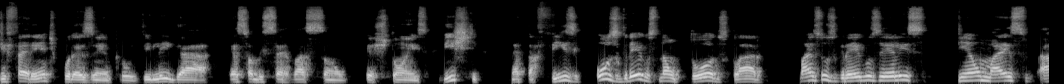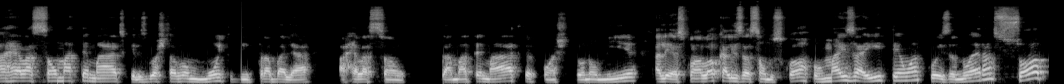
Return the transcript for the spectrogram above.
diferente, por exemplo, de ligar essa observação, questões místicas, metafísica. Os gregos, não todos, claro, mas os gregos eles tinham mais a relação matemática, eles gostavam muito de trabalhar a relação da matemática com a astronomia, aliás, com a localização dos corpos, mas aí tem uma coisa, não era só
